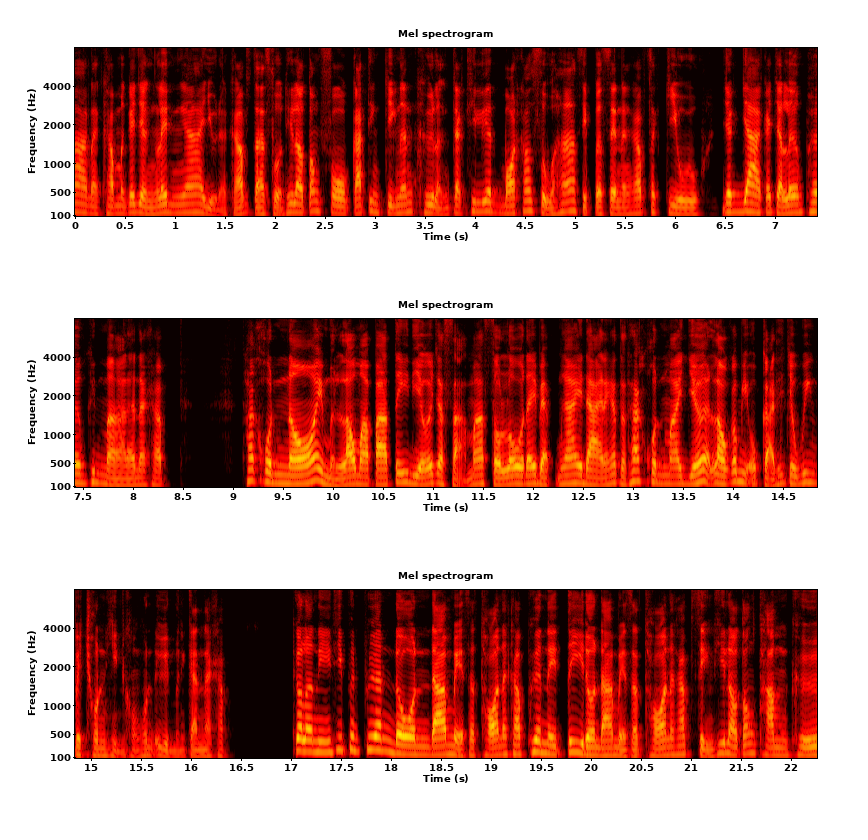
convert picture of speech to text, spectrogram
มากนะครับ มันก็ยังเล่นง่ายอยู่นะครับ แต่ส่วนที่เราต้องโฟกัสจริงๆ นั้นคือหลังจากที่เลือดบอสเข้าสู่ 50%นะครับสกิลยากๆก็จะเริ่มเพิ่มขึ้นมาแล้วนะครับ ถ้าคนน้อยเหมือนเรามาปาร์ตี้เดียวก็จะสามารถโซโลได้แบบง่ายดายนะครับ แต่ถ้าคนมาเยอะเราก็มีโอกาสที่จะวิ่งไปชนหินของคนอื่นเหมือนกันนะครับ กรณีที่เพื่อนๆ โดนดาเมจสะท้อนนะครับเพื่อนในตี้โดนดาเมจสะท้อนนะครับสิ่งที่เราต้องทำคือ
